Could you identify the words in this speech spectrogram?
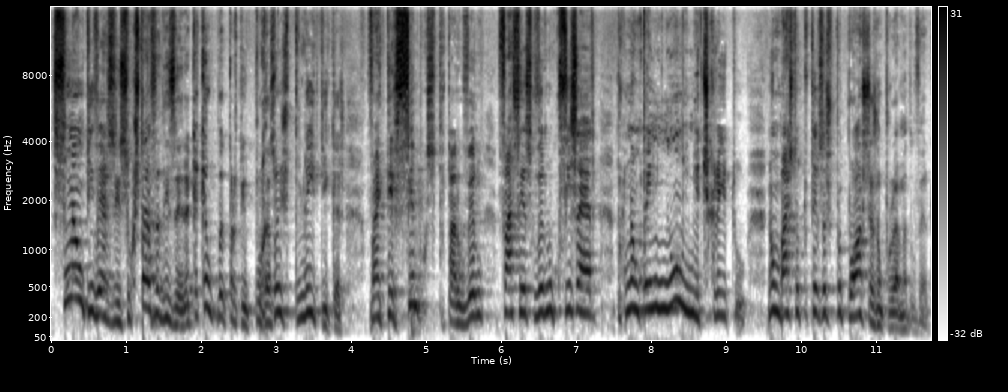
Se não tiveres isso, o que estás a dizer é que aquele partido, por razões políticas, vai ter sempre que suportar o governo, faça esse governo o que fizer. Porque não tem nenhum limite escrito. Não basta tu teres as propostas no programa do governo.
